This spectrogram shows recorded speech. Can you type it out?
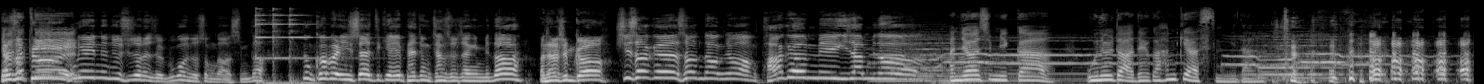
녀석들! 무게 있는 뉴스 전해줄 무거운 녀석 나왔습니다. 뚱커벨 인사이트계의 배종찬 소장입니다. 안녕하십니까. 시사계 선덕령 박연미 기자입니다. 안녕하십니까. 오늘도 아들과 함께 왔습니다.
